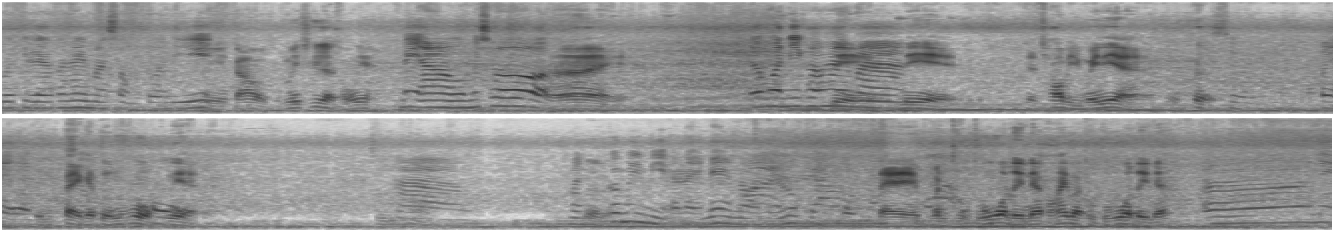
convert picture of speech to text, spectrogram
มื่อที่แล้วก็ให้มาสองตัวนี้ นี่เก้าไม่เชื่อเขาไงไม่เอาไม่ชอบ ใช่แล้ววันนี้เขาให้นี่มานี่ จะชอบอีกไหมเนี่ยศูนย์แปดเป็นแปดกับตัวหกเนี่ยอ้าวมันก็ไม่มีอะไรแน่นอนในลูกกลมแต่มันถูกทุกงวดเลยนะเขาให้มาถูกทุกงวดเลยนะๆอ่านี่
